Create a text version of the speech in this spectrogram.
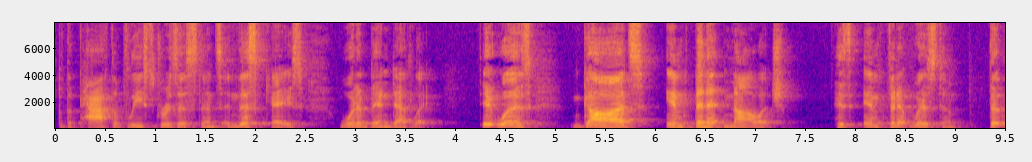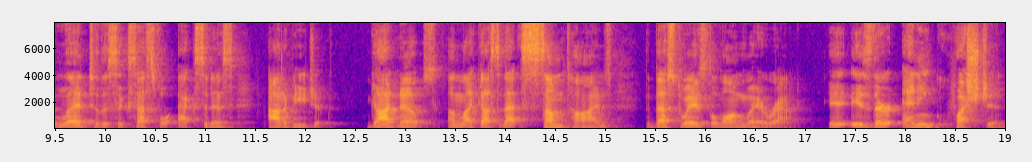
But the path of least resistance in this case would have been deadly. It was God's infinite knowledge, his infinite wisdom, that led to the successful exodus out of Egypt. God knows, unlike us, that sometimes the best way is the long way around. Is there any question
